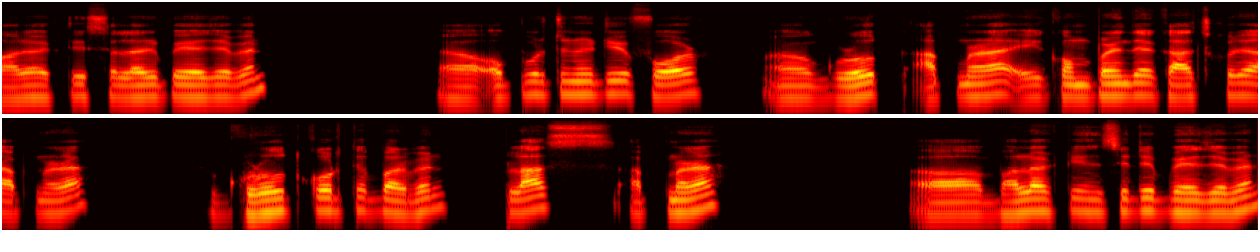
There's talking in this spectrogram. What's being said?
ভালো একটি স্যালারি পেয়ে যাবেন। অপরচুনিটি ফর গ্রোথ আপনারা এই কোম্পানিতে কাজ করে আপনারা গ্রোথ করতে পারবেন। প্লাস আপনারা ভালো একটি ইনসেন্টিভ পেয়ে যাবেন।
